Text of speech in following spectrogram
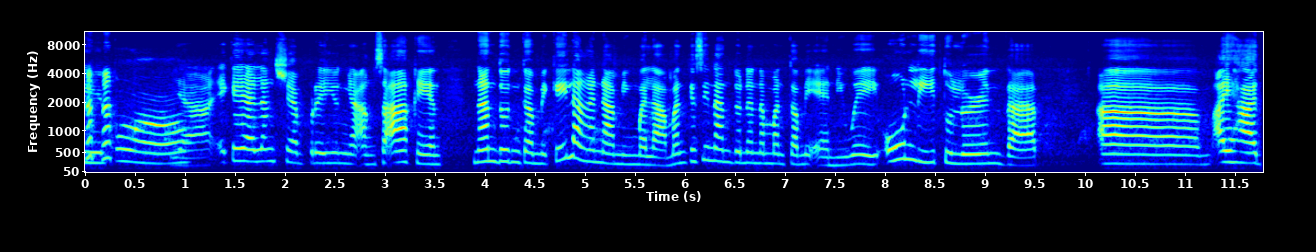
dito, ah. Yeah. Eh, kaya lang, syempre, yun nga, ang sa akin, nandun kami, kailangan naming malaman kasi nandun na naman kami anyway. Only to learn that um, I had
